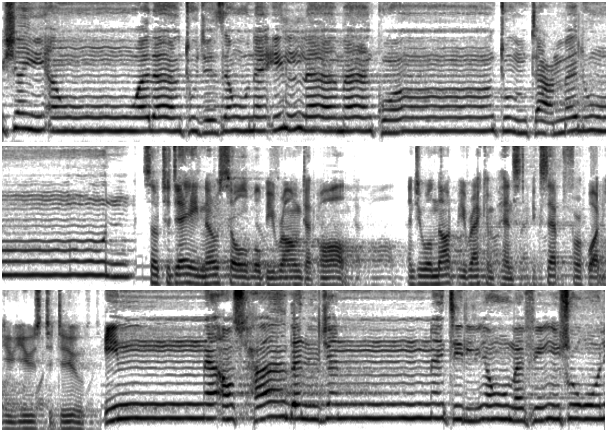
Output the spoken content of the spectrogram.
شيئا ولا تجزون إلا ما كنتم تعملون So today no soul will be wronged at all, and you will not be recompensed except for what you used to do. إن أصحاب الجنة اليوم في شغل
